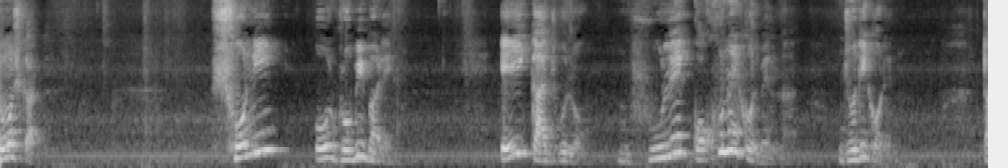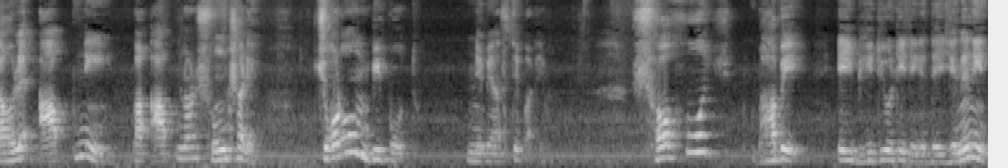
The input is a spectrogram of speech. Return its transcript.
নমস্কার। শনি ও রবিবারে এই কাজগুলো ভুলে কখনোই করবেন না, যদি করেন। তাহলে আপনি বা আপনার সংসারে চরম বিপদ নেমে আসতে পারে। সহজভাবে এই ভিডিওটি থেকে জেনে নিন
